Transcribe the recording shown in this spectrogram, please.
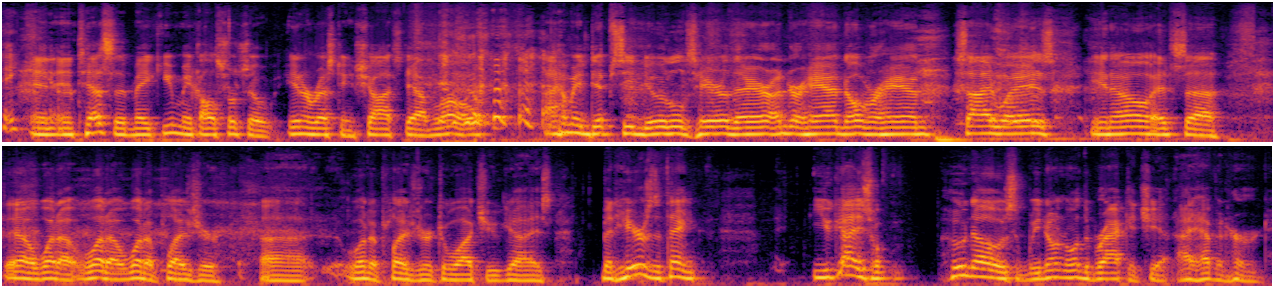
and, and Tessa make you make all sorts of interesting shots down low. How many dipsy doodles here, there, underhand, overhand, sideways? You know, it's uh, yeah, what a what a what a pleasure, uh, what a pleasure to watch you guys. But here's the thing, you guys who knows? We don't know the brackets yet. I haven't heard.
